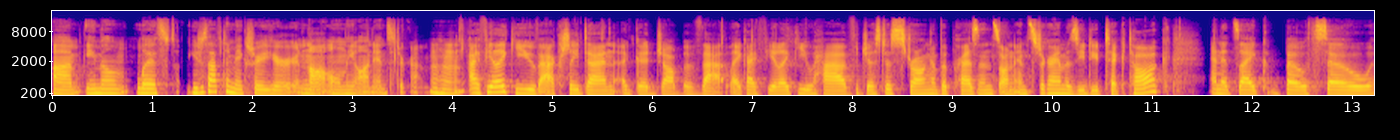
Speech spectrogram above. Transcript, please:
um, email list. You just have to make sure you're not only on Instagram. Mhm. I feel like you've actually done a good job of that. Like, I feel like you have just as strong of a presence on Instagram as you do TikTok. And it's like both so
